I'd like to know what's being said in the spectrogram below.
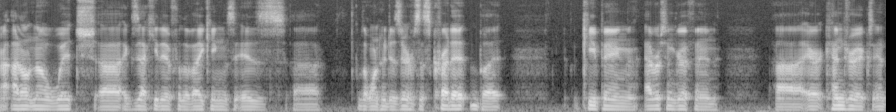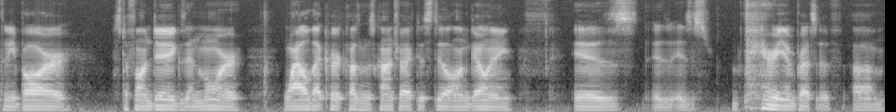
I, I don't know which uh, executive for the Vikings is uh, the one who deserves this credit, but keeping Everson Griffen, uh, Eric Kendricks, Anthony Barr, Stefon Diggs, and more while that Kirk Cousins contract is still ongoing is is, is very impressive. Um,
